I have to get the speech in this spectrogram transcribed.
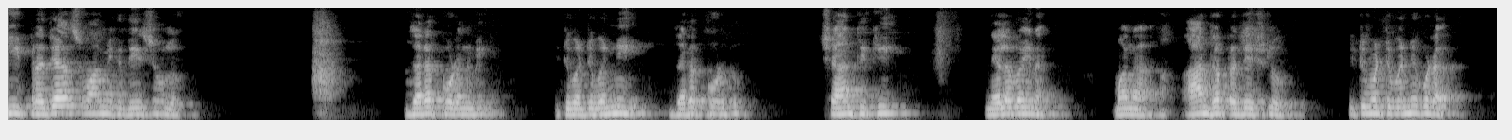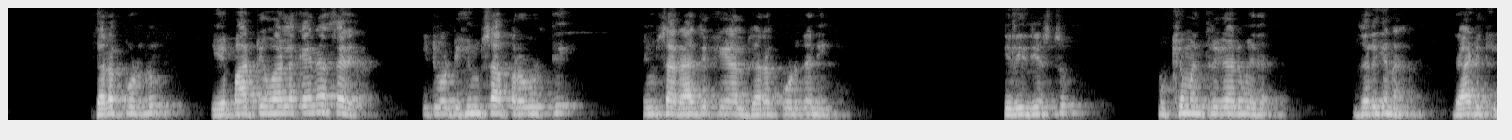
ఈ ప్రజాస్వామిక దేశంలో జరగకూడనివి. ఇటువంటివన్నీ జరగకూడదు. శాంతికి నెలవైన మన ఆంధ్రప్రదేశ్లో ఇటువంటివన్నీ కూడా జరగకూడదు. ఏ పార్టీ వాళ్ళకైనా సరే ఇటువంటి హింసా ప్రవృత్తి హింసా రాజకీయాలు జరగకూడదని తెలియజేస్తూ ముఖ్యమంత్రి గారి మీద జరిగిన దాడికి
